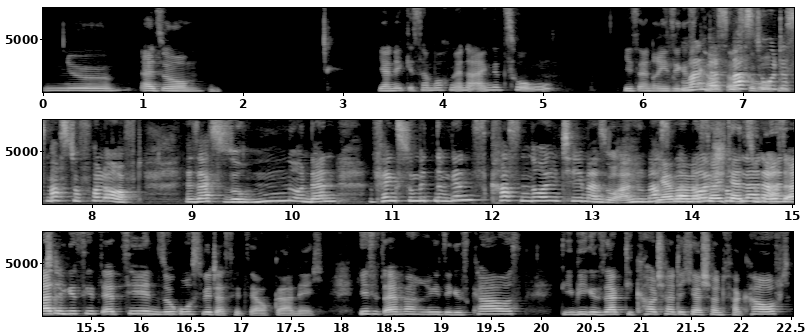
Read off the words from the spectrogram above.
nö, also Yannick ist am Wochenende eingezogen. Hier ist ein riesiges Mann, Chaos das machst du, das machst du voll oft. Dann sagst du so, hm, und dann fängst du mit einem ganz krassen neuen Thema so an. Du machst Ja, eine aber was neue soll ich dazu an Themen. Großartiges jetzt erzählen? So groß wird das jetzt ja auch gar nicht. Hier ist jetzt einfach ein riesiges Chaos. Die, wie gesagt, die Couch hatte ich ja schon verkauft.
